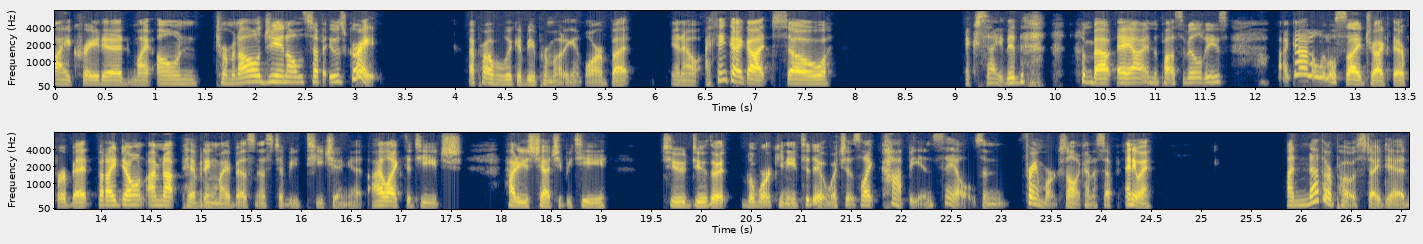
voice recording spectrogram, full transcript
I created my own terminology and all the stuff. It was great. I probably could be promoting it more, but you know, I think I got so excited about AI and the possibilities. I got a little sidetracked there for a bit, but I don't, I'm not pivoting my business to be teaching it. I like to teach how to use ChatGPT to do the, the work you need to do, which is like copy and sales and frameworks and all that kind of stuff. Anyway, another post I did,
